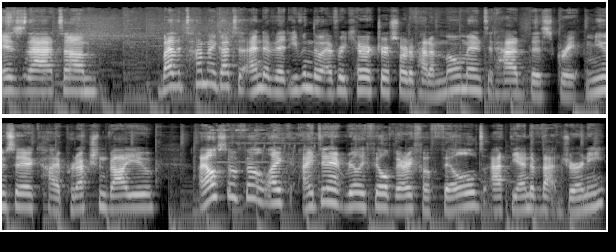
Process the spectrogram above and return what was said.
is that um, by the time I got to the end of it, even though every character sort of had a moment, it had this great music, high production value, I also felt like I didn't really feel very fulfilled at the end of that journey.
